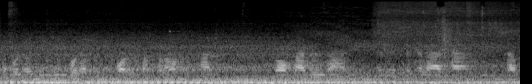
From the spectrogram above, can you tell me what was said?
ขบวนรถที่นี้ควรนำสิ่งของและสัมภาระของท่านรองการโดยสารและเป็นชาลาทางครับ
